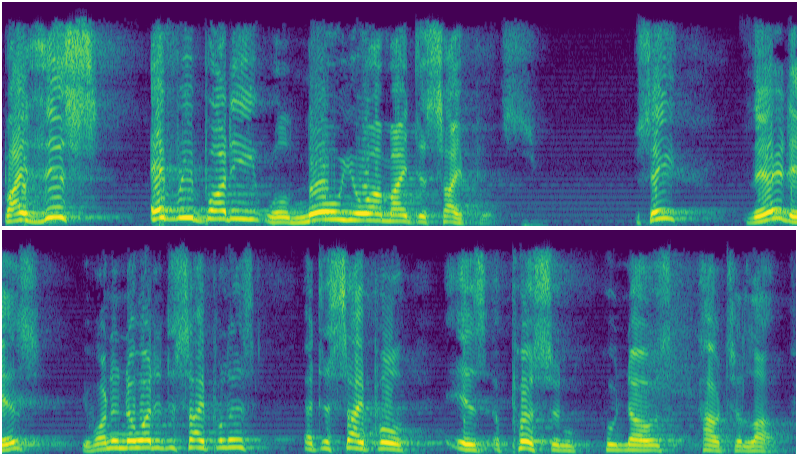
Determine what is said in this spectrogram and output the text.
By this, everybody will know you are my disciples. You see, there it is. You want to know what a disciple is? A disciple is a person who knows how to love.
